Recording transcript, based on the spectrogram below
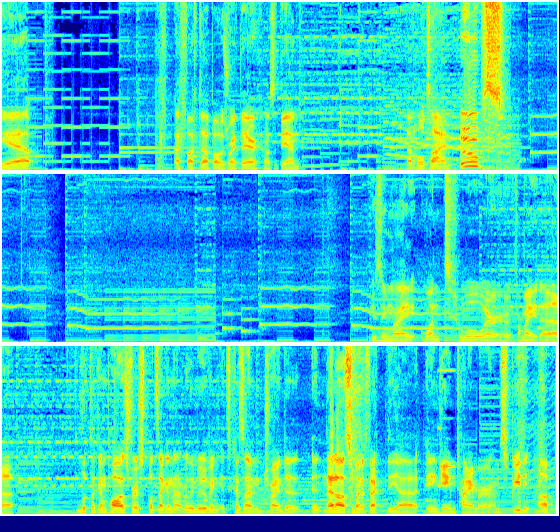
Yep. I fucked up. I was right there. I was at the end. That whole time. Oops! Using my one tool where if I might uh, look like I'm paused for a split second, not really moving, it's because I'm trying to... that also might affect the uh, in-game timer. I'm speeding up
